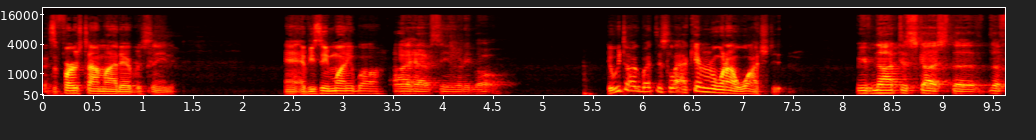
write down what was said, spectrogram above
It's the first time I'd ever seen it. And have you seen Moneyball? I have seen Moneyball. Did we talk about this? La- I can't remember when I watched it. We've not discussed the the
